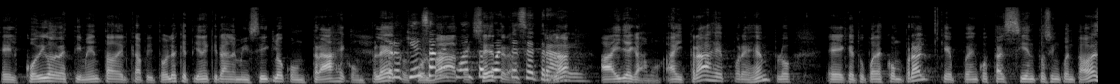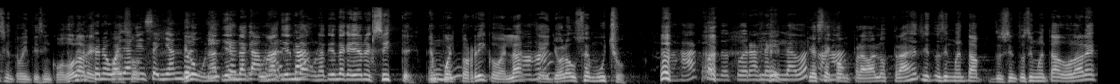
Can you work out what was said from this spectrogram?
el código de vestimenta del Capitolio es que tiene que ir al hemiciclo con traje completo. Pero ¿quién sabe cuánto etcétera, cuesta ese ¿verdad? traje? Ahí llegamos. Hay trajes, por ejemplo, eh, que tú puedes comprar que pueden costar 150 dólares, 125 Bueno, dólares. que no vayan enseñando digo, el una ticket, tienda, la una marca. tienda, una tienda que ya no existe en Puerto Rico, ¿verdad? Ajá. Que yo la usé mucho Ajá, cuando tú eras legislador. que se compraban los trajes 150, 250 dólares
